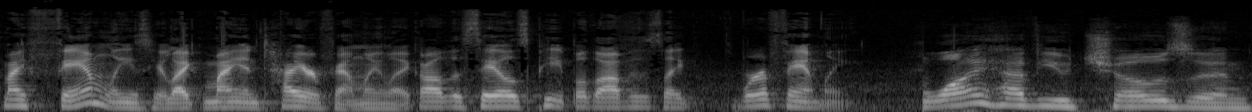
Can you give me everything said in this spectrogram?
my family's here, like my entire family, like all the salespeople, the office, like we're a family. Why have you chosen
